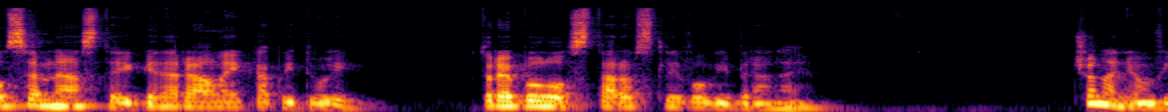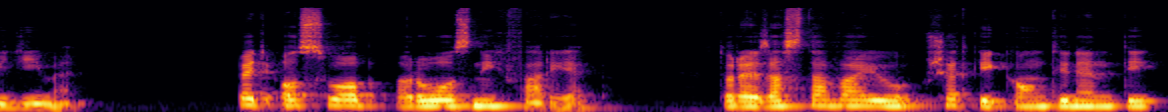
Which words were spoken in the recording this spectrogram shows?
18. generálnej kapituly, ktoré bolo starostlivo vybrané. Čo na ňom vidíme? 5 osôb rôznych farieb, ktoré zastávajú všetky kontinenty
